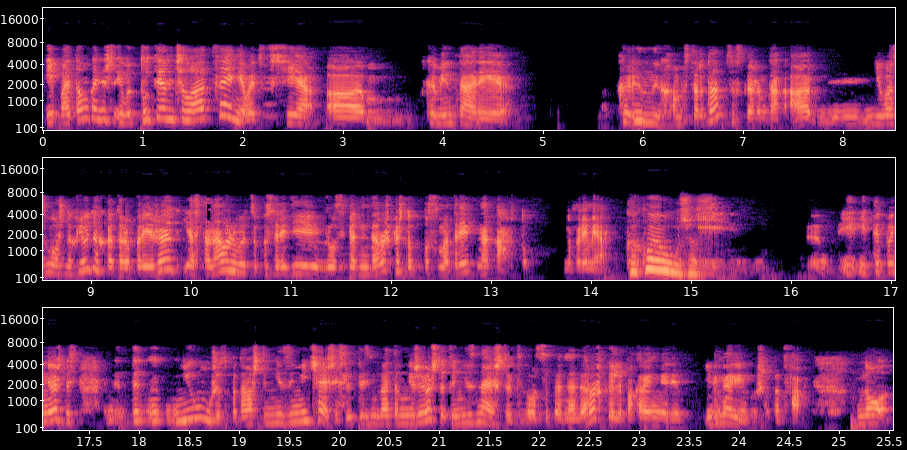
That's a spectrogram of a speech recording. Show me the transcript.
и потом, конечно, и вот тут я начала оценивать все э, комментарии коренных амстердамцев, скажем так, о невозможных людях, которые приезжают и останавливаются посреди велосипедной дорожки, чтобы посмотреть на карту например. Какой ужас! И, и, и ты понимаешь, то есть ты, не ужас, потому что не замечаешь, если ты в этом не живешь, то ты не знаешь, что это велосипедная дорожка, или, по крайней мере, игнорируешь этот факт. Но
